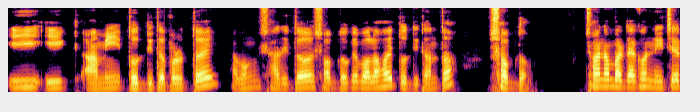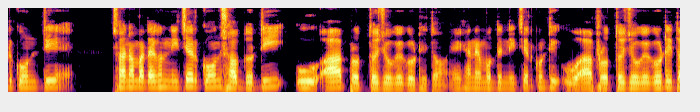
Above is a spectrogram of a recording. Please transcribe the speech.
ই, ইক, আমি তদ্দিত প্রত্যয় এবং সাধিত শব্দকে বলা হয় তদ্দিতান্ত শব্দ। ছয় নম্বর দেখো নিচের কোনটি, ছয় নম্বর দেখো নিচের কোন শব্দটি উ আ প্রত্যয় যোগে গঠিত? এখানের মধ্যে নিচের কোনটি উ আ প্রত্যয় যোগে গঠিত?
